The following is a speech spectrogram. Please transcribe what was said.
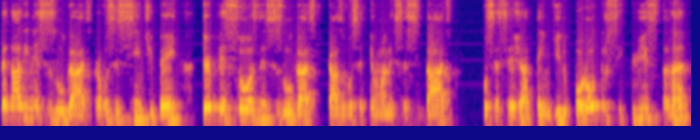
Pedale nesses lugares para você se sentir bem, ter pessoas nesses lugares que, caso você tenha uma necessidade, você seja atendido por outro ciclista, né?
